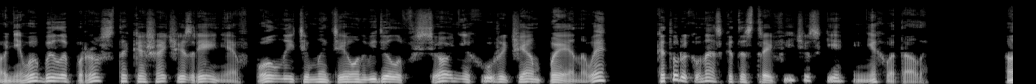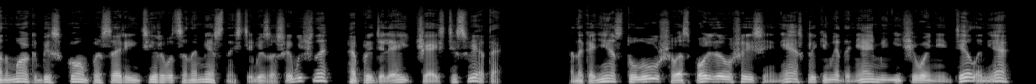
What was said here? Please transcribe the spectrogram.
У него было просто кошачье зрение, в полной темноте он видел все не хуже, чем ПНВ, которых у нас катастрофически не хватало. Он мог без компаса ориентироваться на местности, безошибочно определяя части света. Наконец Тулуш, воспользовавшись несколькими днями ничего не делания,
